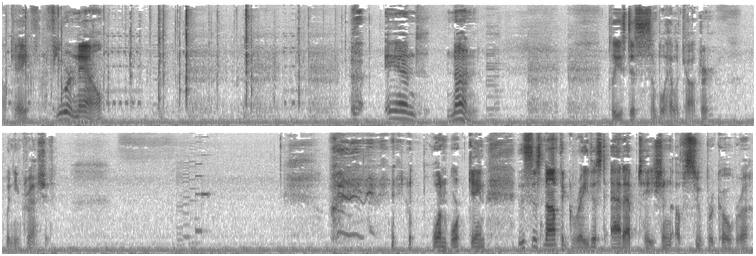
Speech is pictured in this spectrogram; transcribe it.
Okay, fewer now. And none. Please disassemble helicopter when you crash it. One more game. This is not the greatest adaptation of Super Cobra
